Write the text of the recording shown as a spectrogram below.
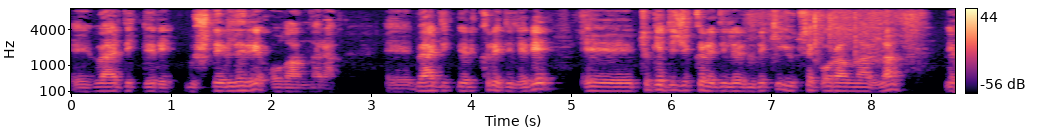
e, verdikleri müşterileri olanlara e, verdikleri kredileri e, tüketici kredilerindeki yüksek oranlarla e,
